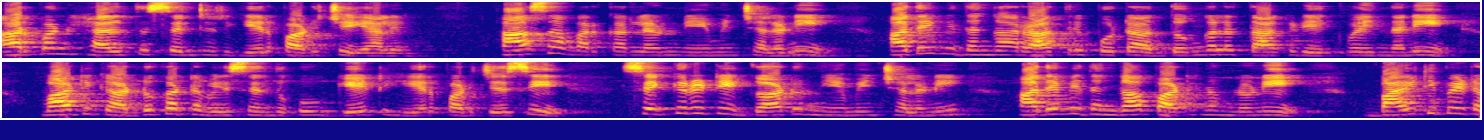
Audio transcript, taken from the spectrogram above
అర్బన్ హెల్త్ సెంటర్ ఏర్పాటు చేయాలి. ఆశా వర్కర్లను నియమించాలని అదేవిధంగా రాత్రిపూట దొంగల తాకిడి ఎక్కువైందని వాటికి అడ్డుకట్ట వేసేందుకు గేట్ ఏర్పాటు చేసి సెక్యూరిటీ గార్డు నియమించాలని అదేవిధంగా పట్టణంలోని బయటిపేట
